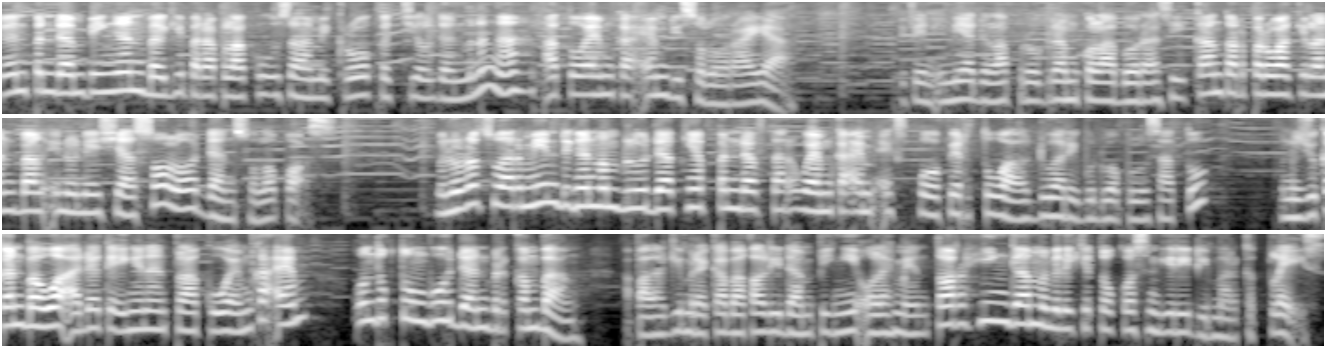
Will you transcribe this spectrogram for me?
dan pendampingan bagi para pelaku usaha mikro, kecil, dan menengah atau UMKM di Solo Raya. Event ini adalah program kolaborasi kantor perwakilan Bank Indonesia Solo dan Solo Pos. Menurut Suarmin, dengan membeludaknya pendaftar UMKM Expo Virtual 2021, menunjukkan bahwa ada keinginan pelaku UMKM untuk tumbuh dan berkembang, Apalagi mereka bakal didampingi oleh mentor hingga memiliki toko sendiri di marketplace.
